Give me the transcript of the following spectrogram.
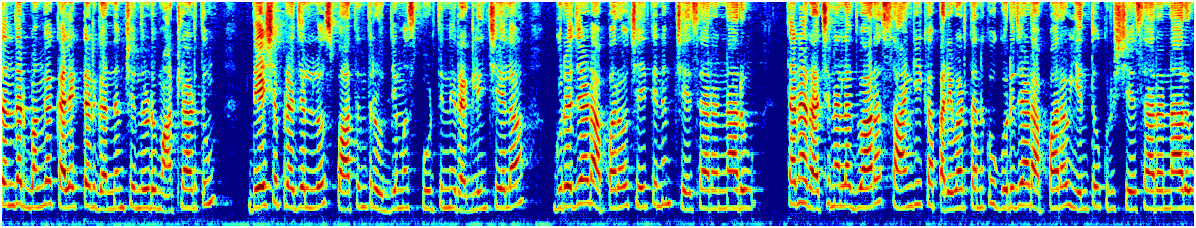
సందర్భంగా కలెక్టర్ గంధంచంద్రుడు మాట్లాడుతూ దేశ ప్రజల్లో స్వాతంత్ర ఉద్యమ స్ఫూర్తిని రగిలించేలా గురజాడ అప్పారావు చైతన్యం చేశారన్నారు. తన రచనల ద్వారా సాంఘిక పరివర్తనకు గురజాడ అప్పారావు ఎంతో కృషి చేశారన్నారు.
